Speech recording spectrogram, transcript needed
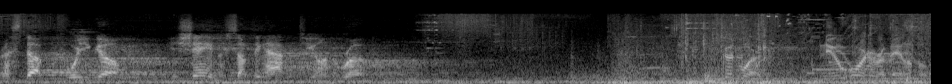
Rest up before you go. Be ashamed if something happened to you on the road. Good work. New order available.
